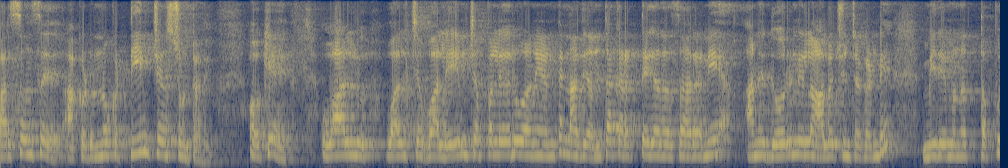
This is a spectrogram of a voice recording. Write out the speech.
పర్సన్సే అక్కడ ఉన్న ఒక టీం చేస్తుంటుంది. ఓకే వాళ్ళు వాళ్ళు వాళ్ళు ఏం చెప్పలేరు అని అంటే నాది అంతా కరెక్టే కదా సార్ అని అనే ధోరణిలో ఆలోచించకండి. మీరేమైనా తప్పు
